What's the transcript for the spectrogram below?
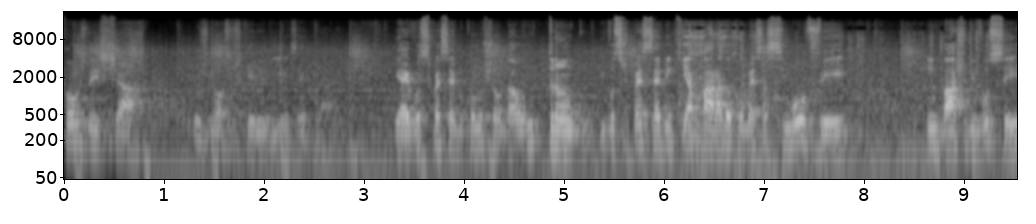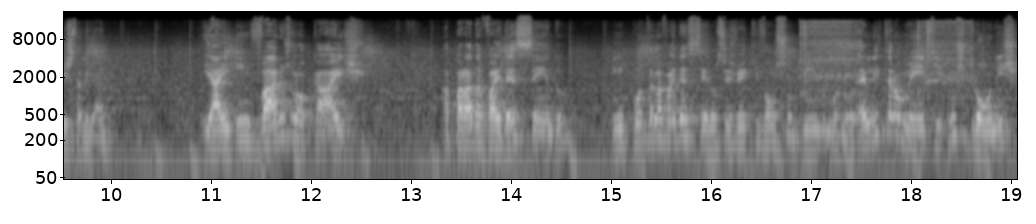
vamos deixar os nossos queridinhos entrarem. E aí você percebe quando o chão dá um tranco e vocês percebem que a parada começa a se mover embaixo de vocês, tá ligado? E aí em vários locais a parada vai descendo. E enquanto ela vai descendo, vocês veem que vão subindo, mano. É literalmente uns drones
